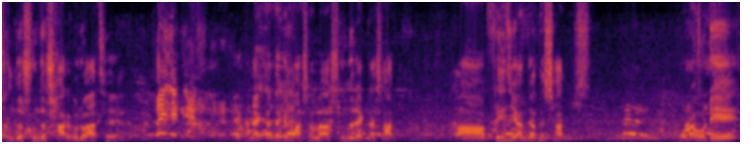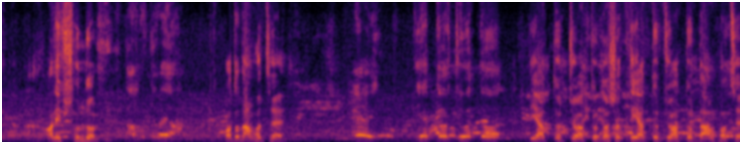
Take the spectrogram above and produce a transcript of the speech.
সুন্দর সুন্দর সার গরু আছে। এখানে একটা দেখেন মাসাল্লাহ সুন্দর একটা সার ফ্রিজিয়ান জাতের সার মোটামুটি অনেক সুন্দর। কত দাম হচ্ছে? তিয়াত্তর, চুয়াত্তর। দশক তিয়াত্তর, চুয়াত্তর দাম হচ্ছে।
